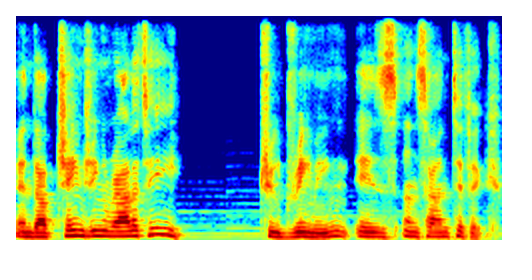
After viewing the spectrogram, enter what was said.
and that changing reality through dreaming is unscientific.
